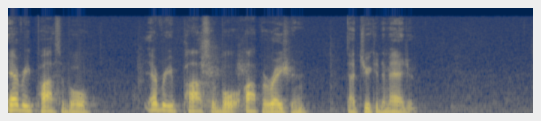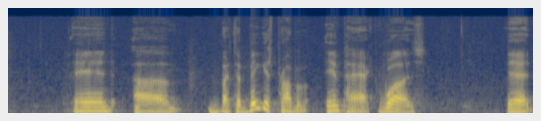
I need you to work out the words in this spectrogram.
every possible, every possible operation that you can imagine. And, um, but the biggest problem, impact was that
